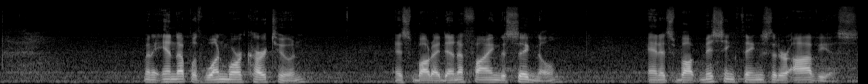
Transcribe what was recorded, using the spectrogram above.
I'm going to end up with one more cartoon. It's about identifying the signal, and it's about missing things that are obvious.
